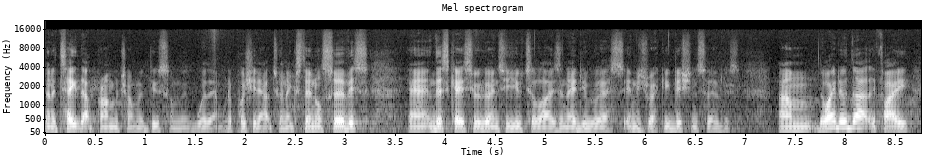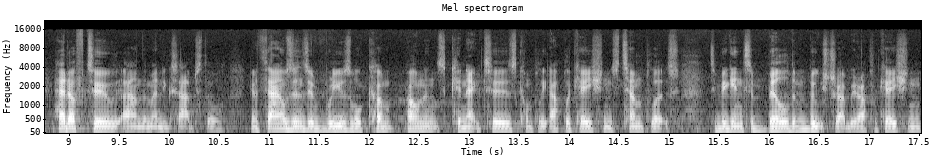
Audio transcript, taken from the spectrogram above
Going to take that parameter, I'm going to do something with it. I'm going to push it out to an external service. Uh, in this case, we're going to utilize an AWS image recognition service. Um, the way I do that, if I head off to um, the Mendix App Store, you know, thousands of reusable components, connectors, complete applications, templates to begin to build and bootstrap your application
